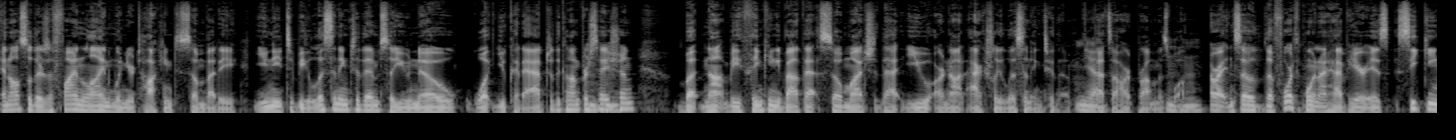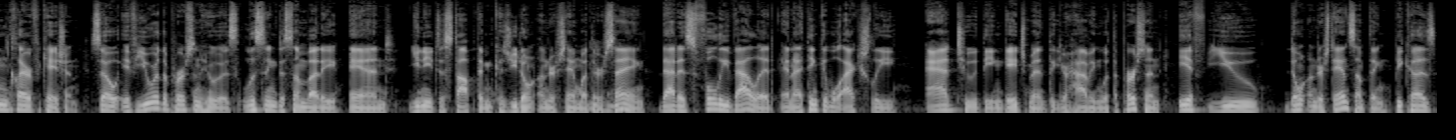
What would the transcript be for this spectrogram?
And also, there's a fine line when you're talking to somebody. You need to be listening to them so you know what you could add to the conversation, Mm-hmm. but not be thinking about that so much that you are not actually listening to them. Yeah. Mm-hmm. That's a hard problem as well. All right. And so, the fourth point I have here is seeking clarification. So, if you are the person who is listening to somebody and you need to stop them because you don't understand what they're Mm-hmm. saying, that is fully valid. And I think it will actually add to the engagement that you're having with the person if you don't understand something because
